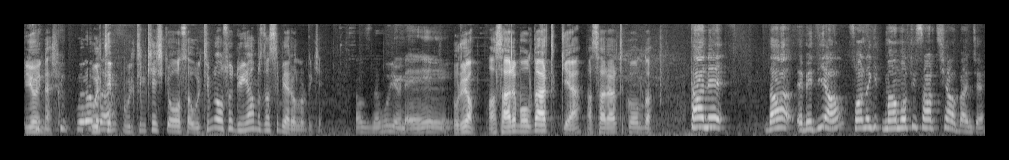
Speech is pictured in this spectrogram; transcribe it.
İyi oyunlar. Vura vura. Ultim, ultim keşke olsa. Ultimli olsa dünyamız nasıl bir yer olurdu ki? Ağzına vuruyor. Eee. Duruyorum. Hasarım oldu artık ya. Hasar artık oldu. Tane daha ebedi al. Sonra git Mamortis artışı al bence.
